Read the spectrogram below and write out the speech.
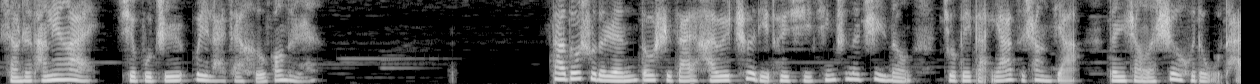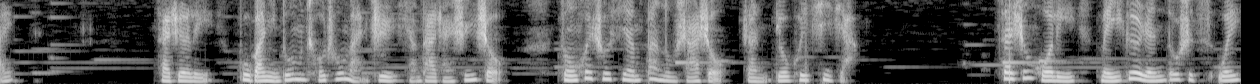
想着谈恋爱却不知未来在何方的人，大多数的人都是在还未彻底褪去青春的稚嫩，就被赶鸭子上架，登上了社会的舞台。在这里，不管你多么踌躇满志，想大展身手，总会出现半路杀手，让你丢盔弃甲。在生活里，每一个人都是紫薇，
